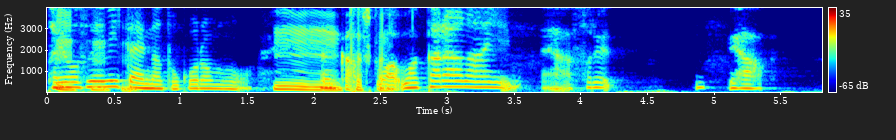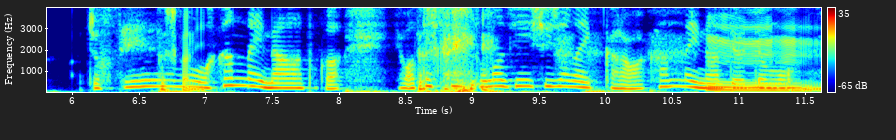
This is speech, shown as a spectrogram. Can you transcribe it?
多様性みたいなところも、うん、なんか。わわからない、いや、それ、いや、女性もわかんないなとか、いや私その人種じゃないからわかんないなって言われても、うん。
